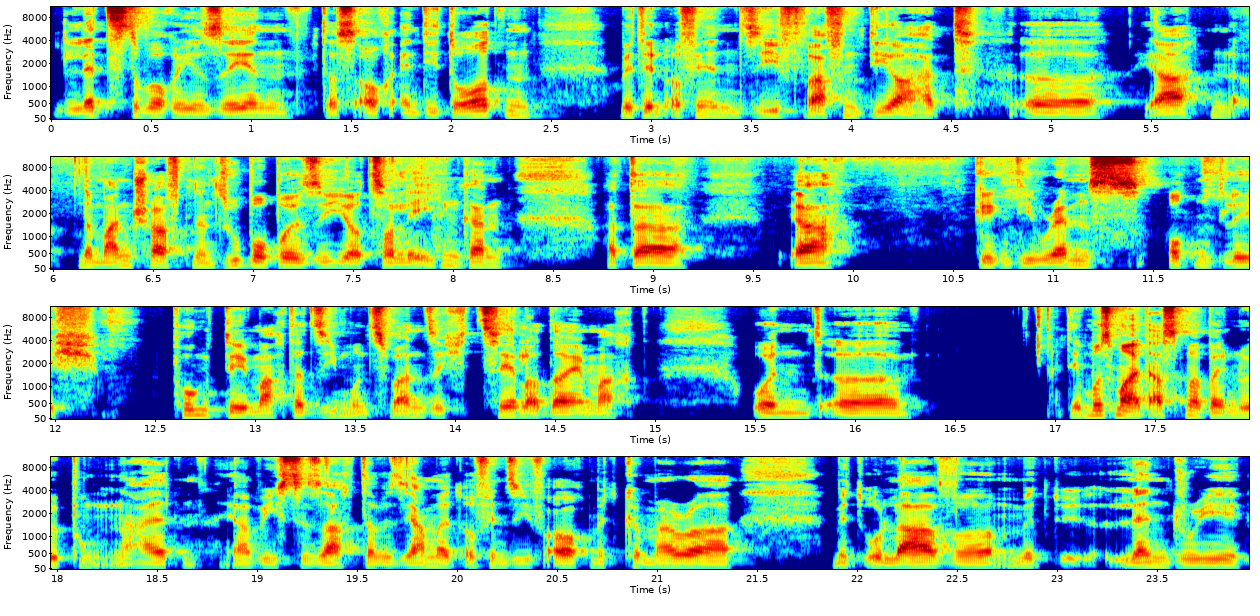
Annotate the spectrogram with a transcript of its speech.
letzte Woche gesehen, dass auch Andy Dorton mit den Offensivwaffen, die er hat, äh, ja, eine Mannschaft, einen Super Bowl-Sieger zerlegen kann. Hat da ja gegen die Rams ordentlich Punkte gemacht, hat 27 Zähler da gemacht und äh, den muss man halt erstmal bei null Punkten halten. Ja, wie ich es gesagt habe, sie haben halt offensiv auch mit Camara, mit Olave, mit Landry,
